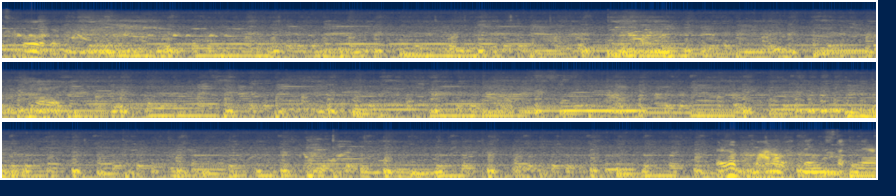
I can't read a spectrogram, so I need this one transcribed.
It's cool looking. There's a mono thing stuck in there.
